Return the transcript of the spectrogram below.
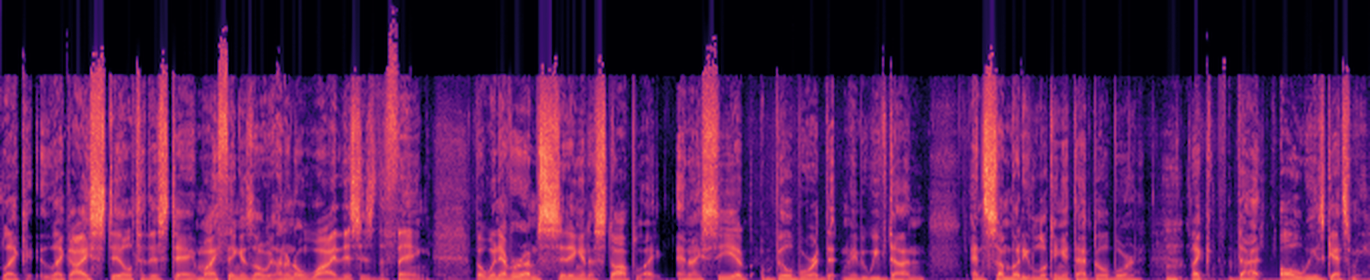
Like, like I still to this day, my thing is always I don't know why this is the thing, but whenever I'm sitting at a stoplight and I see a billboard that maybe we've done, and somebody looking at that billboard, like that always gets me.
